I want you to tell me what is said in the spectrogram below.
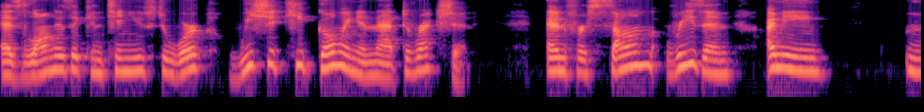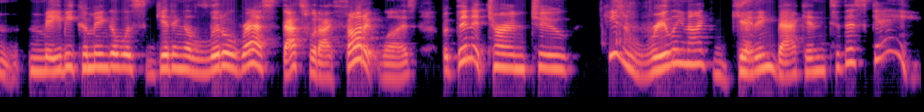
As long as it continues to work, we should keep going in that direction. And for some reason, I mean, m- maybe Kuminga was getting a little rest. That's what I thought it was. But then it turned to he's really not getting back into this game.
